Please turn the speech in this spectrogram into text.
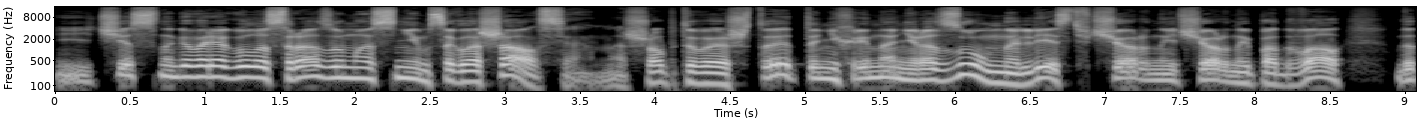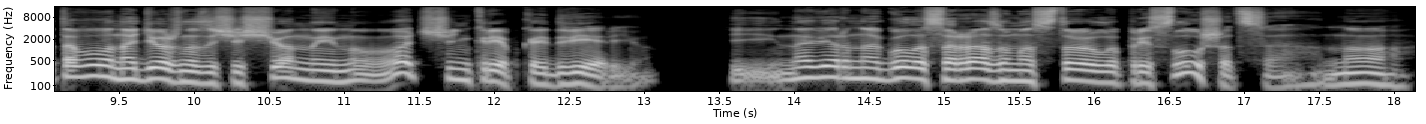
И, честно говоря, голос разума с ним соглашался, нашептывая, что это ни хрена не разумно лезть в черный-черный подвал, до того надежно защищенный, ну, очень крепкой дверью. И, наверное, голоса разума стоило прислушаться, но...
